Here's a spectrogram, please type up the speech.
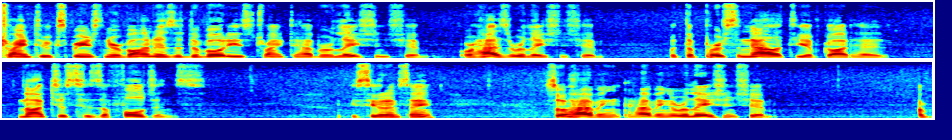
trying to experience nirvana is a devotee is trying to have a relationship or has a relationship with the personality of Godhead, not just his effulgence. You see what I'm saying? So having having a relationship, a,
